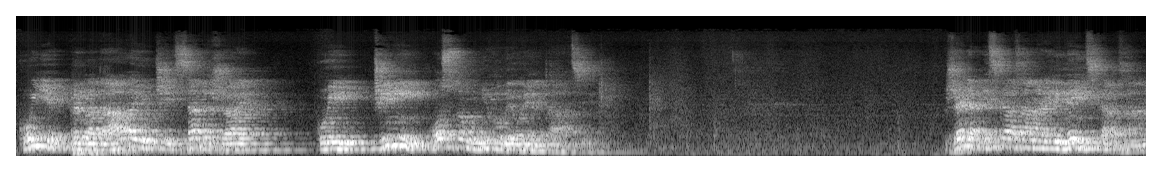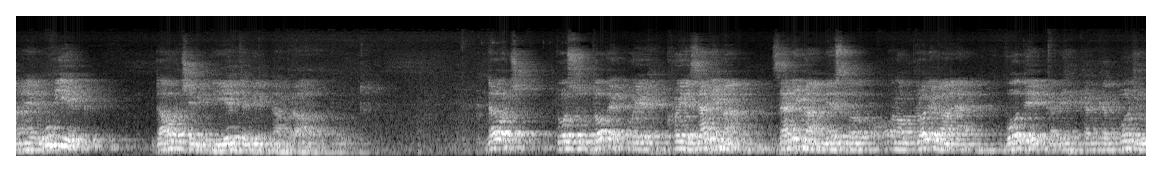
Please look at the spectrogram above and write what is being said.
koji je prevladavajući sadržaj koji čini osnovu njihove orijentacije. želja iskazana ili neiskazana je uvijek da će mi dijete biti na pravom putu. Da to su dobe koje, koje zanima, zanima mjesto onog proljevanja vode kad, kad, kad, pođu,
